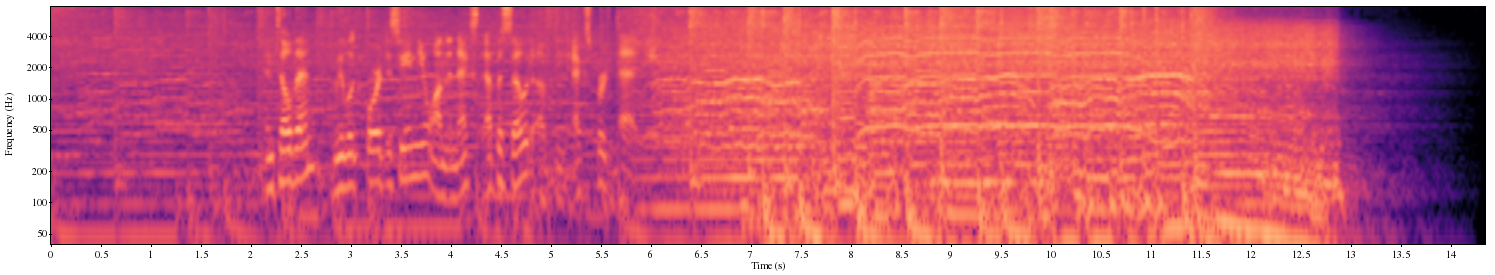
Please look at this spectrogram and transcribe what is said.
Until then, we look forward to seeing you on the next episode of The Expert Edge.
